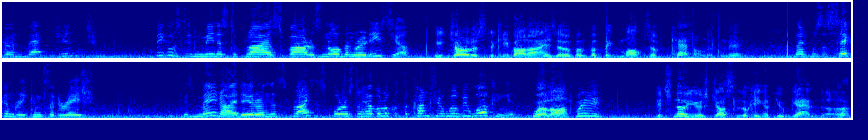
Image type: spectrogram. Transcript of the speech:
Hadn't we better turn back, Ginge? Biggles didn't mean us to fly as far as northern Rhodesia. He told us to keep our eyes open for big mobs of cattle, didn't he? That was a secondary consideration. His main idea in this flight is for us to have a look at the country we'll be working in. Well, aren't we? It's no use just looking at Uganda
